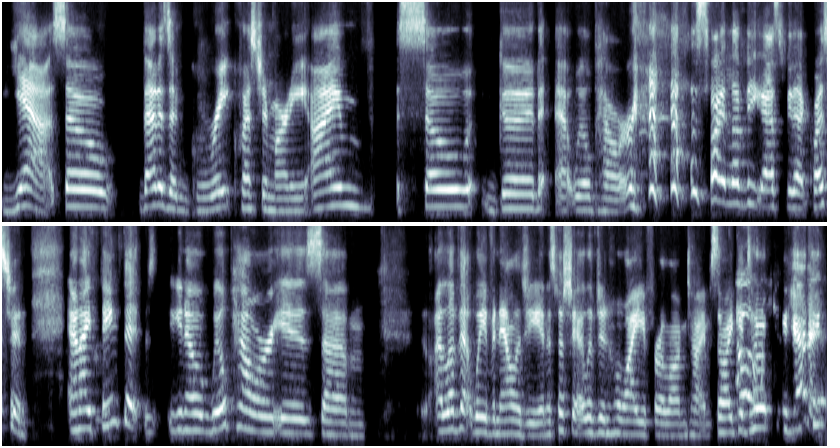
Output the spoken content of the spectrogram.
Yeah. So that is a great question, Marnie. I'm so good at willpower. so I love that you asked me that question. And I think that, you know, willpower is, um, I love that wave analogy. And especially I lived in Hawaii for a long time. So I can Oh, totally get it.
